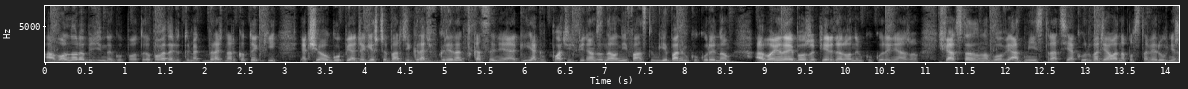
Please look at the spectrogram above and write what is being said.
A wolno robić inne głupoty, opowiadać o tym, jak brać narkotyki, jak się ogłupiać, jak jeszcze bardziej grać w gry w kasynie, jak, jak płacić pieniądze na OnlyFans tym jebanym kukurynom, albo nie daj Boże pierdolonym kukuryniarzom. Świat stanął na głowie, administracja kurwa działa na podstawie również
